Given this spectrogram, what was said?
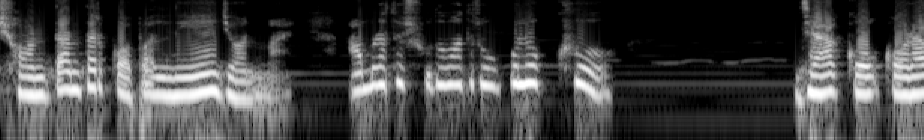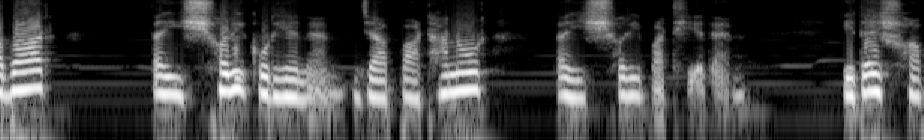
সন্তান তার কপাল নিয়েই জন্মায়। আমরা তো শুধুমাত্র উপলক্ষ। যা করাবার, তা ঈশ্বরই করিয়ে নেন। যা পাঠানোর, তা ঈশ্বরই পাঠিয়ে দেন। এটাই সব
